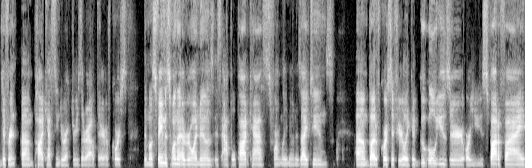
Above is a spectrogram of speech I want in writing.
different um, podcasting directories that are out there. Of course, the most famous one that everyone knows is Apple Podcasts, formerly known as iTunes. Um, but of course, if you're like a Google user or you use Spotify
